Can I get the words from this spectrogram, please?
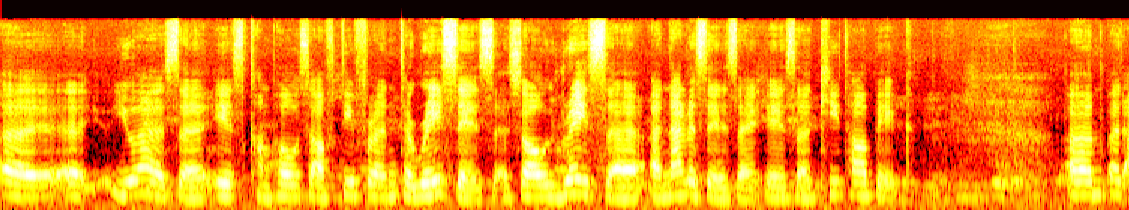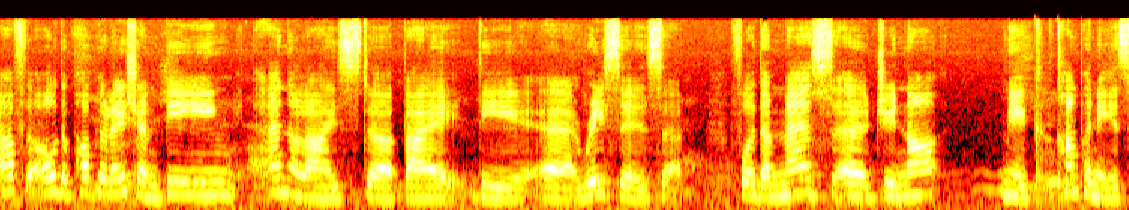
U.S. Uh, uh, is composed of different races, so race uh, analysis is a key topic. Um, but after all the population being analyzed uh, by the uh, races, uh, for the mass genomic companies,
